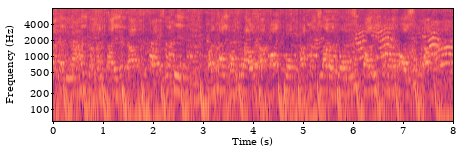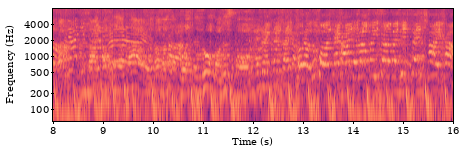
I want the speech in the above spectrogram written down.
นะครับอย่าลืมให้กำลังใจนะครับศิลปินขวัญใจของเรานะครับออฟโฟพัทพัชรบรรจงซึ่งตอนนี้กำลังต่อสู้กับนะครับการทำกายภาพนะครับหลังจากป่วยเป็นโรคหลอดเลือดสมองเป็นแรงบันดาลใจกับพวกเราทุกคนนะคะเดี๋ยวเราไปเจอกันที่เส้นชัยค่ะ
